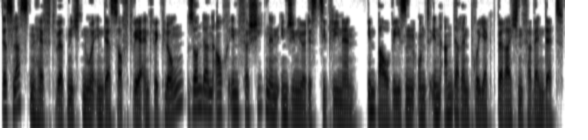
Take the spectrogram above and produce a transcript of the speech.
Das Lastenheft wird nicht nur in der Softwareentwicklung, sondern auch in verschiedenen Ingenieurdisziplinen, im Bauwesen und in anderen Projektbereichen verwendet.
